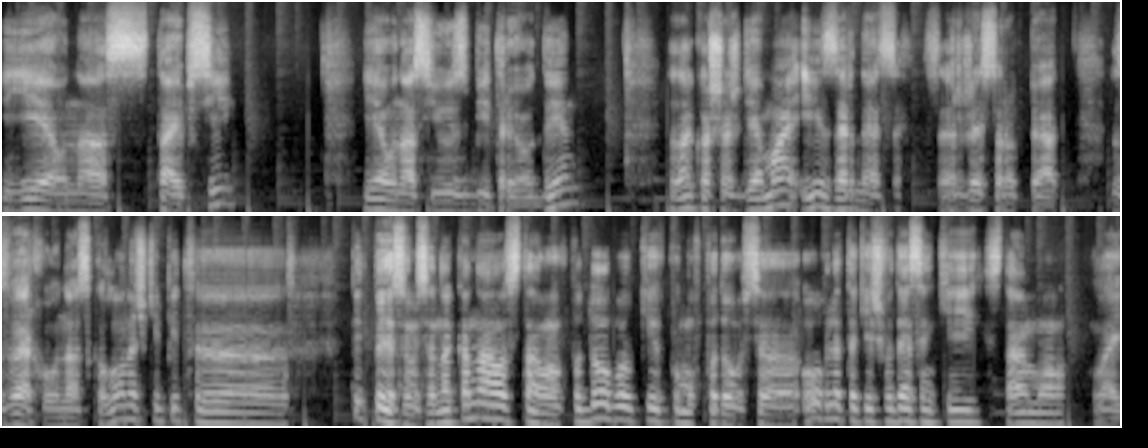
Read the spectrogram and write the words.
Є у нас Type-C, є у нас USB 3.1, також HDMI і Zernes RJ45. Зверху у нас колоночки під. е, Підписуємося на канал, ставимо вподобайки. Кому вподобався огляд такий швидесенький, ставимо лайк.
